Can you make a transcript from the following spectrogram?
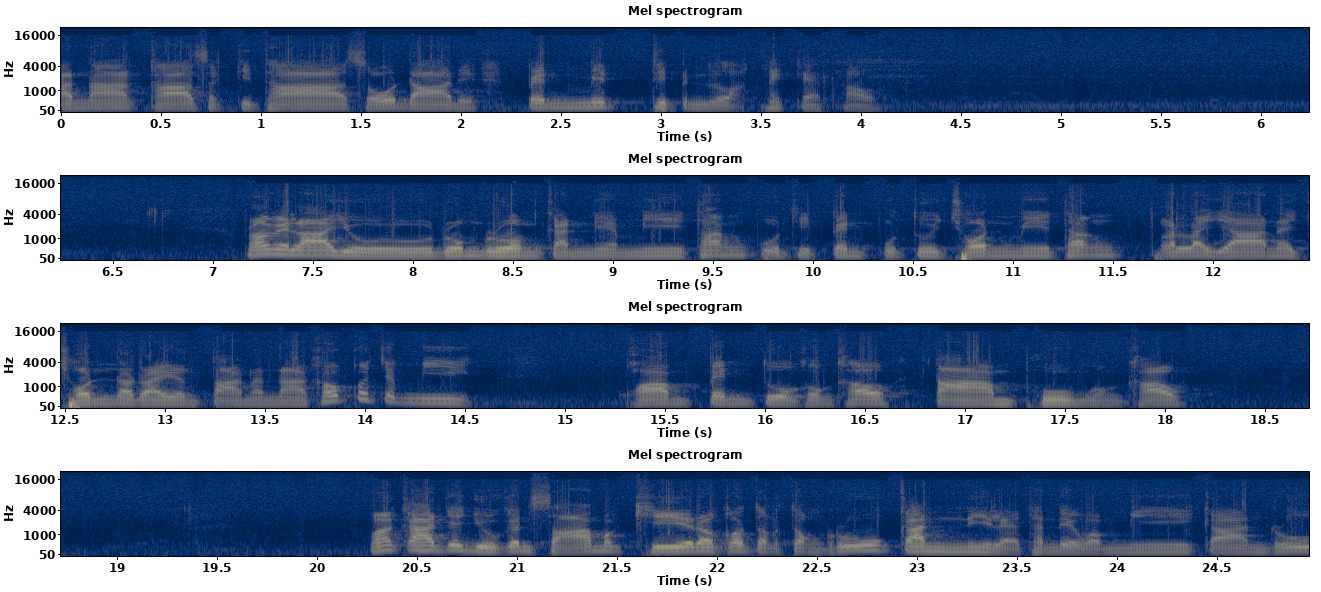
อนาคาสกิทาโสดานี่เป็นมิตรที่เป็นหลักให้แก่เรา เพราะเวลาอยู่รวมๆกันเนี่ยมีทั้งผู้ที่เป็นปุตุชน มีทั้งกัลยาณชนอะไรต่างๆนานาเขาก็จะมี ความเป็นตัวของเขาตามภูมิของเขาว่าการจะอยู่กันสามัคคีเราก็ต้องต้องรู้กันนี่แหละท่านเรียกว่ามีการรู้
